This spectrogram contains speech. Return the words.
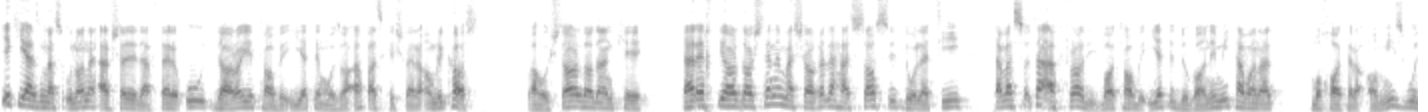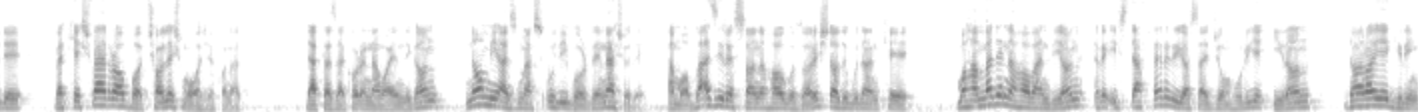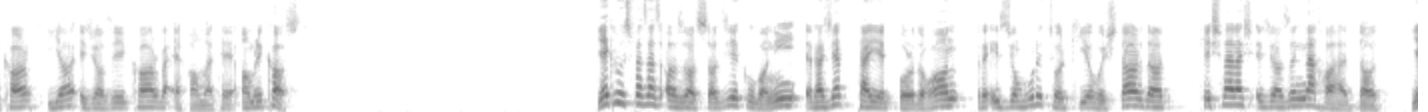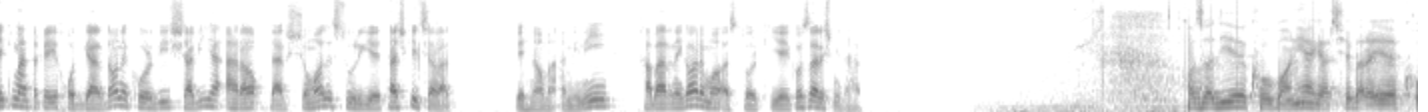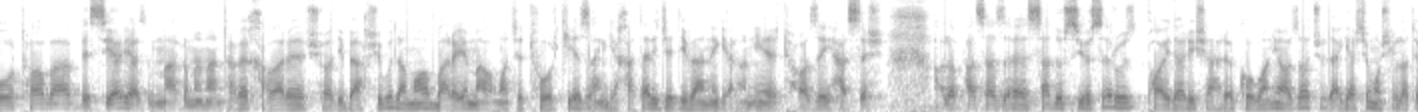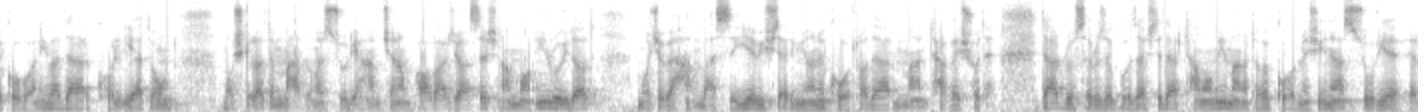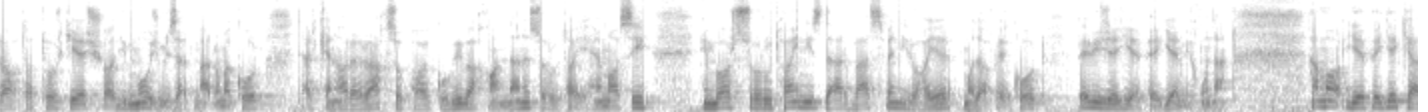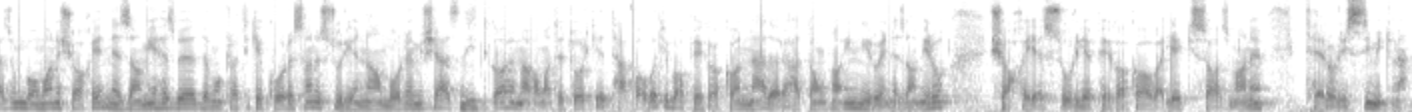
یکی از مسئولان ارشد دفتر او دارای تابعیت مضاعف از کشور آمریکاست و هشدار دادند که در اختیار داشتن مشاغل حساس دولتی توسط افرادی با تابعیت دوگانه می تواند مخاطر آمیز بوده و کشور را با چالش مواجه کند. در تذکر نمایندگان نامی از مسئولی برده نشده اما بعضی رسانه ها گزارش داده بودند که محمد نهاوندیان رئیس دفتر ریاست جمهوری ایران دارای گرین کارت یا اجازه کار و اقامت آمریکاست. یک روز پس از آزادسازی کوبانی رجب طیب اردوغان رئیس جمهور ترکیه هشدار داد کشورش اجازه نخواهد داد یک منطقه خودگردان کردی شبیه عراق در شمال سوریه تشکیل شود. بهنام امینی خبرنگار ما از ترکیه گزارش می دهد. آزادی کوبانی اگرچه برای کردها و بسیاری از مردم منطقه خبر شادی بخشی بود اما برای مقامات ترکیه زنگ خطری جدی و نگرانی تازه هستش. حالا پس از 133 روز پایداری شهر کوبانی آزاد شده اگرچه مشکلات کوبانی و در کلیت اون مشکلات مردم سوریه همچنان پابرجا هستش اما این رویداد موجب همبستگی بیشتری میان کردها در منطقه شده. در دو سه روز گذشته در تمامی مناطق کردنشین از سوریه عراق تا ترکیه شادی موج می‌زد. مردم کرد در کنار رقص و پایکوبی و خواندن سرودهای حماسی. این بار سرودهایی نیز در وصف نیروهای مدافع کرد به ویژه یپگه میخوندند اما یپگه که از اون به عنوان شاخه نظامی حزب دموکراتیک کردستان سوریه نام برده میشه از دیدگاه مقامات ترکیه تفاوتی با پکاکا نداره. حتی اونها این نیروی نظامی رو شاخه سوریه پکاکا و یک سازمان تروریستی می‌دونن.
